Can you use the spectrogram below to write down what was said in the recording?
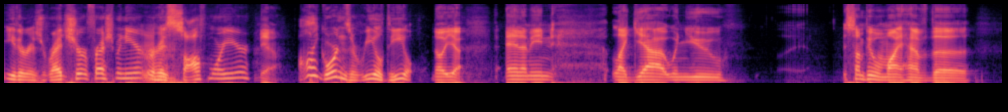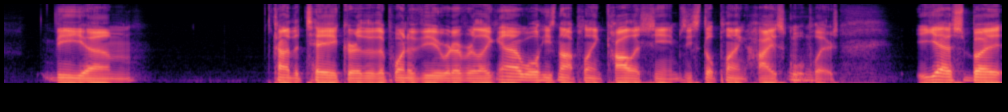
either his redshirt freshman year or his sophomore year Yeah. ollie gordon's a real deal No, yeah. And I mean, like, yeah, when you, some people might have the, the, um, kind of the take or the, the point of view or whatever, like, yeah, well, he's not playing college teams. He's still playing high school players. Yes, but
